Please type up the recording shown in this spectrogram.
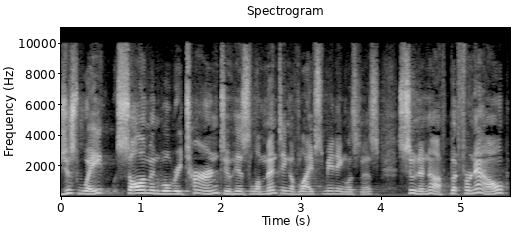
just wait. Solomon will return to his lamenting of life's meaninglessness soon enough. But for now,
